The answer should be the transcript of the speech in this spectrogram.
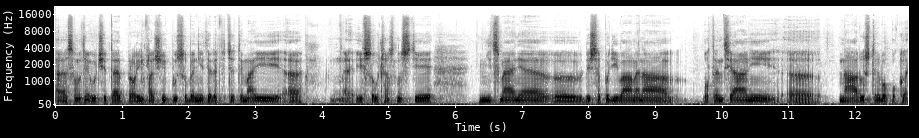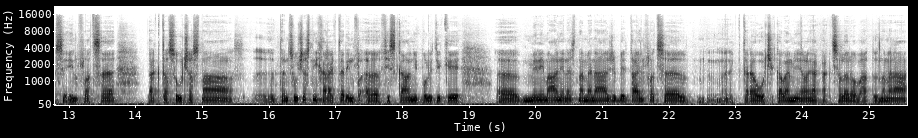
eh, samozřejmě určité pro inflační působení ty deficity mají i v současnosti. Nicméně, když se podíváme na potenciální nárůst nebo poklesy inflace, tak ta současná, ten současný charakter infla, eh, fiskální politiky eh, minimálně neznamená, že by ta inflace, kterou očekáváme, měla nějak akcelerovat. To znamená,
